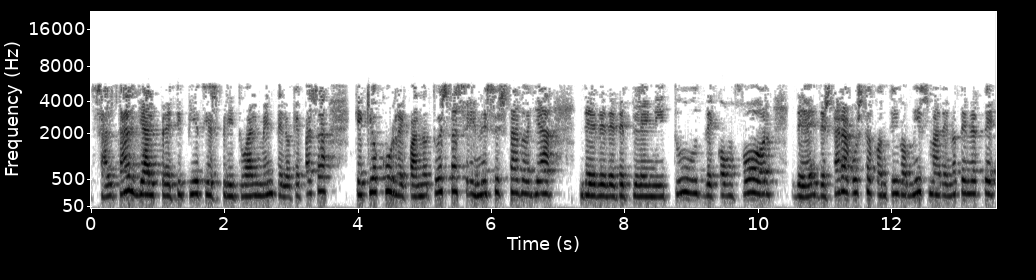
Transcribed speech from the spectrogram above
saltar ya al precipicio espiritualmente. Lo que pasa que, ¿qué ocurre? Cuando tú estás en ese estado ya de, de, de, plenitud, de confort, de, estar a gusto contigo misma, de no tenerte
